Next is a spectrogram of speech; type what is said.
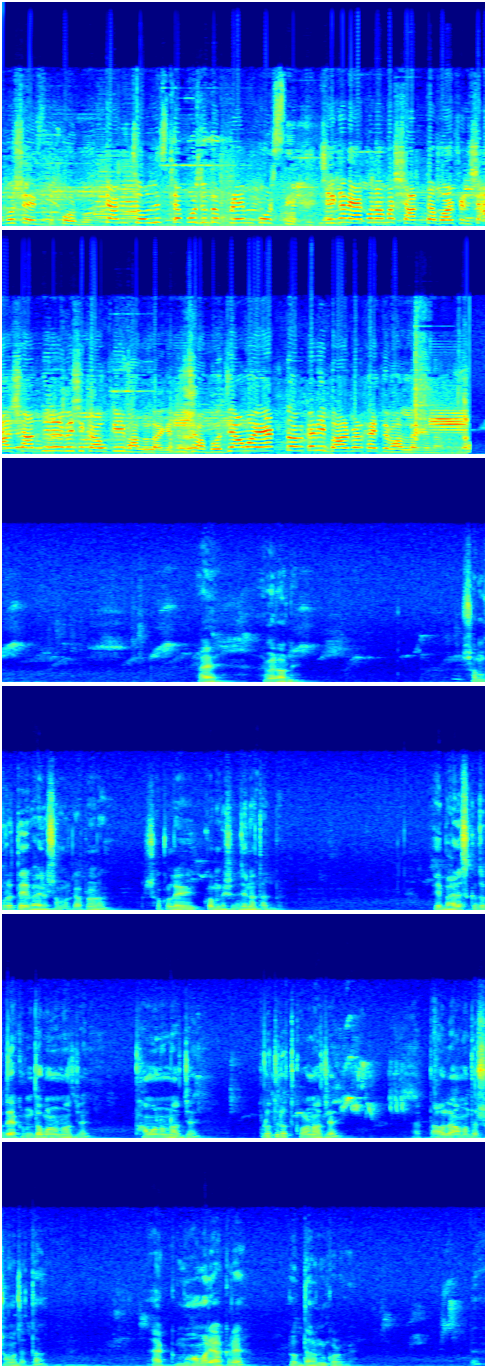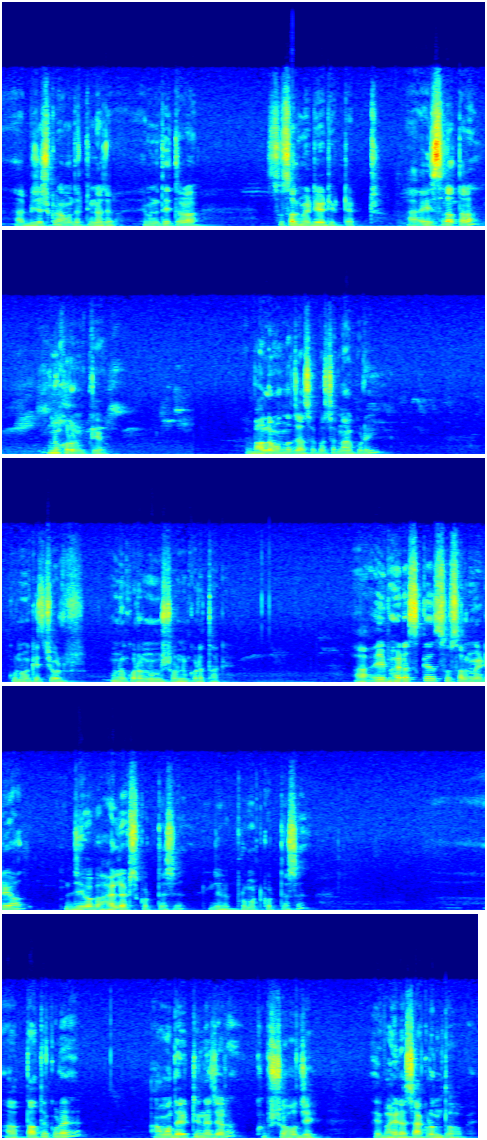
অবশ্যই একটু করব। আমি চল্লিশটা পর্যন্ত প্রেম করছি। সেখানে এখন আমার সাতটা বয়ফ্রেন্ড আর সাত দিনের বেশি কাউকেই ভালো লাগে না। বুঝাবো যে আমার এক তরকারি বারবার খাইতে ভালো লাগে না। হ্যাঁ আমি সম্প্রতি এই ভাইরাস সম্পর্কে আপনারা সকলে কম বেশি জেনে থাকবেন। এই ভাইরাসকে যদি এখন দমানো না যায়, থামানো না যায়, প্রতিরোধ করা না যায়, তাহলে আমাদের সমাজে তা এক মহামারী আকারে রূপ ধারণ করবে। আর বিশেষ করে আমাদের টিনাজারা এমনিতেই তারা সোশ্যাল মিডিয়া এডিক্টেড আর এছাড়া তারা অনুকরণ প্রিয়। ভালো মন্দ যাচাই বাছাই না করেই কোনো কিছুর অনুকরণ অনুসরণ করে থাকে। এই ভাইরাসকে সোশ্যাল মিডিয়া যেভাবে হাইলাইটস করতেছে, যেভাবে প্রমোট করতেছে, আর তাতে করে আমাদের টিনেজাররা খুব সহজেই এই ভাইরাসে আক্রান্ত হবে।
